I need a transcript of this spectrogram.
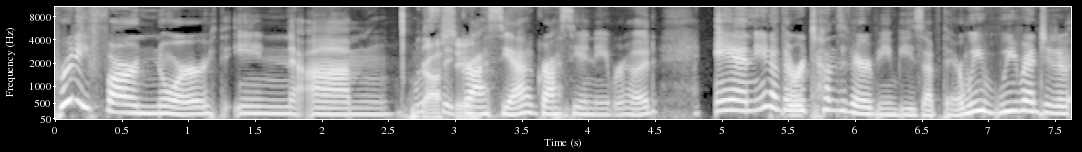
pretty far north in um what's the Gracia. Gracia, Gracia neighborhood. And you know, there were tons of Airbnbs up there. We we rented a,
